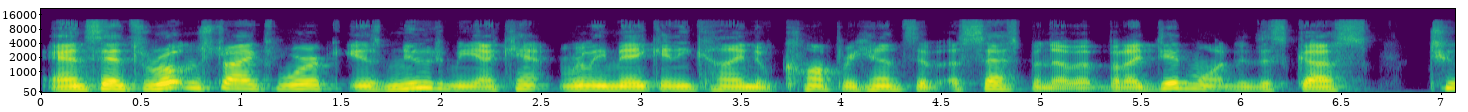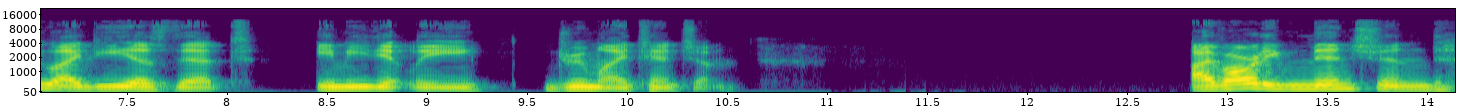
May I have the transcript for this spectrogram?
And since Rotenstreich's work is new to me, I can't really make any kind of comprehensive assessment of it, but I did want to discuss two ideas that immediately drew my attention. I've already mentioned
